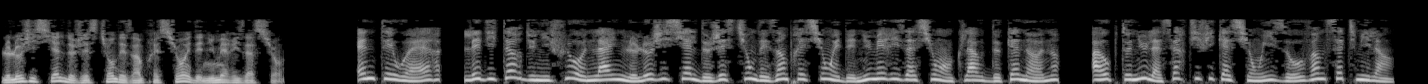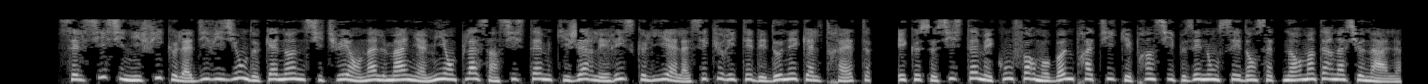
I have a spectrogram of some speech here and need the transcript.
le logiciel de gestion des impressions et des numérisations. NTWare, l'éditeur d'Uniflow Online le logiciel de gestion des impressions et des numérisations en cloud de Canon, a obtenu la certification ISO 27001. Celle-ci signifie que la division de Canon située en Allemagne a mis en place un système qui gère les risques liés à la sécurité des données qu'elle traite, et que ce système est conforme aux bonnes pratiques et principes énoncés dans cette norme internationale.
